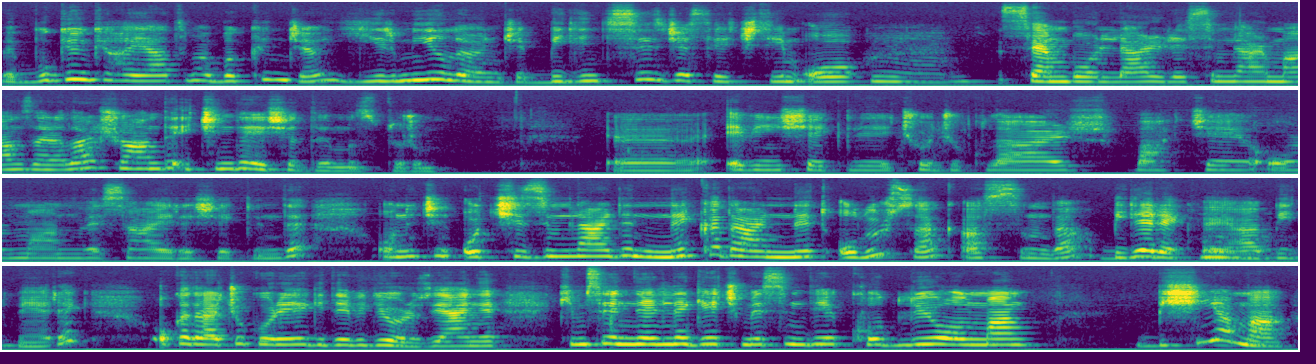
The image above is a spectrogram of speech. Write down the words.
ve bugünkü hayatıma bakınca 20 yıl önce bilinçsizce seçtiğim o Hmm. semboller, resimler, manzaralar şu anda içinde yaşadığımız durum. Ee, evin şekli, çocuklar, bahçe, orman vesaire şeklinde. Onun için o çizimlerde ne kadar net olursak aslında bilerek veya Hmm. bilmeyerek o kadar çok oraya gidebiliyoruz. Yani kimsenin eline geçmesin diye kodluyor olman bir şey ama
